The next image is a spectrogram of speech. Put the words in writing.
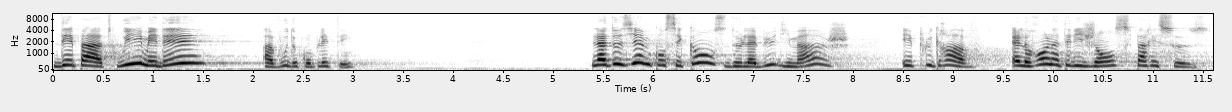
Des pâtes, oui, mais des... À vous de compléter. La deuxième conséquence de l'abus d'image est plus grave. Elle rend l'intelligence paresseuse.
